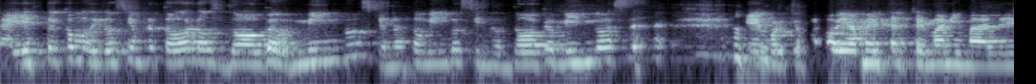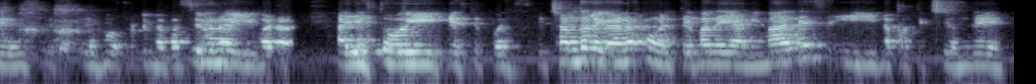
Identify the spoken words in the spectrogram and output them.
ahí estoy, como digo siempre, todos los domingos, que no es domingos, sino domingos, eh, porque obviamente el tema animal es, es, otro que me apasiona y bueno, ahí estoy este, pues, echándole ganas con el tema de animales y la protección de,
